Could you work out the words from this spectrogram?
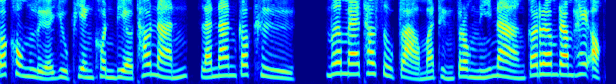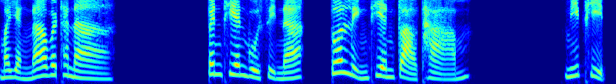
ก็คงเหลืออยู่เพียงคนเดียวเท่านั้น และนั่นก็คือ เมื่อแม่เท่าสู่กล่าวมาถึงตรงนี้นางก็เริ่มร่ำให้ออกมาอย่างน่าเวทนา เป็นเทียนบูสินะต้วนหลิงเทียนกล่าวถามมิผิด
